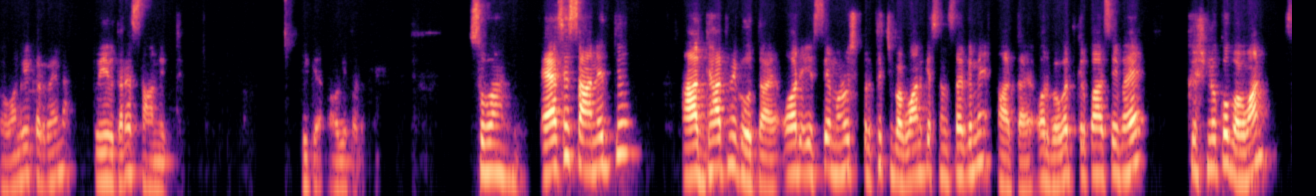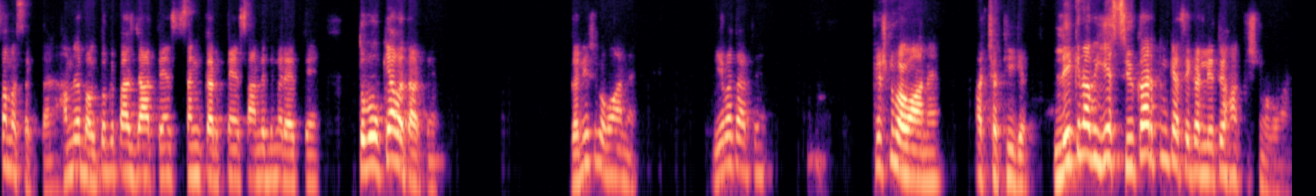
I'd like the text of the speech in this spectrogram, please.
भगवान के कर रहे हैं ना? तो ये बता रहे सानिध्य। ठीक है, आगे बढ़ते हैं। सुबह ऐसे सानिध्य आध्यात्मिक होता है और इससे मनुष्य प्रत्यक्ष भगवान के संसर्ग में आता है और भगवत कृपा से वह कृष्ण को भगवान समझ सकता है। हम जब भक्तों के पास जाते हैं, संग करते हैं सानिध्य में रहते हैं तो वो क्या बताते हैं? गणेश भगवान है, ये बताते हैं। कृष्ण भगवान है अच्छा ठीक है। लेकिन अब ये स्वीकार तुम कैसे कर लेते हो? हाँ कृष्ण भगवान।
